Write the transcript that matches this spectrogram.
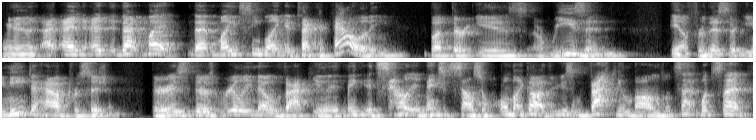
And, and, and that might that might seem like a technicality, but there is a reason, you know, for this. You need to have precision. There is there's really no vacuum. It make it sound it makes it sound so. Oh my God, they're using vacuum bombs. What's that? What's that?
